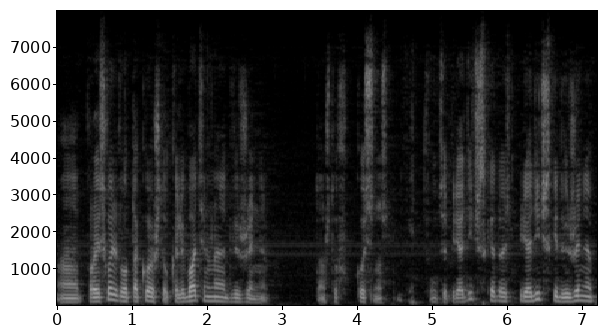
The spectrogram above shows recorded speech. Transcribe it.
э, происходит вот такое, что колебательное движение. Потому что косинус функция периодическая, то есть периодическое движение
